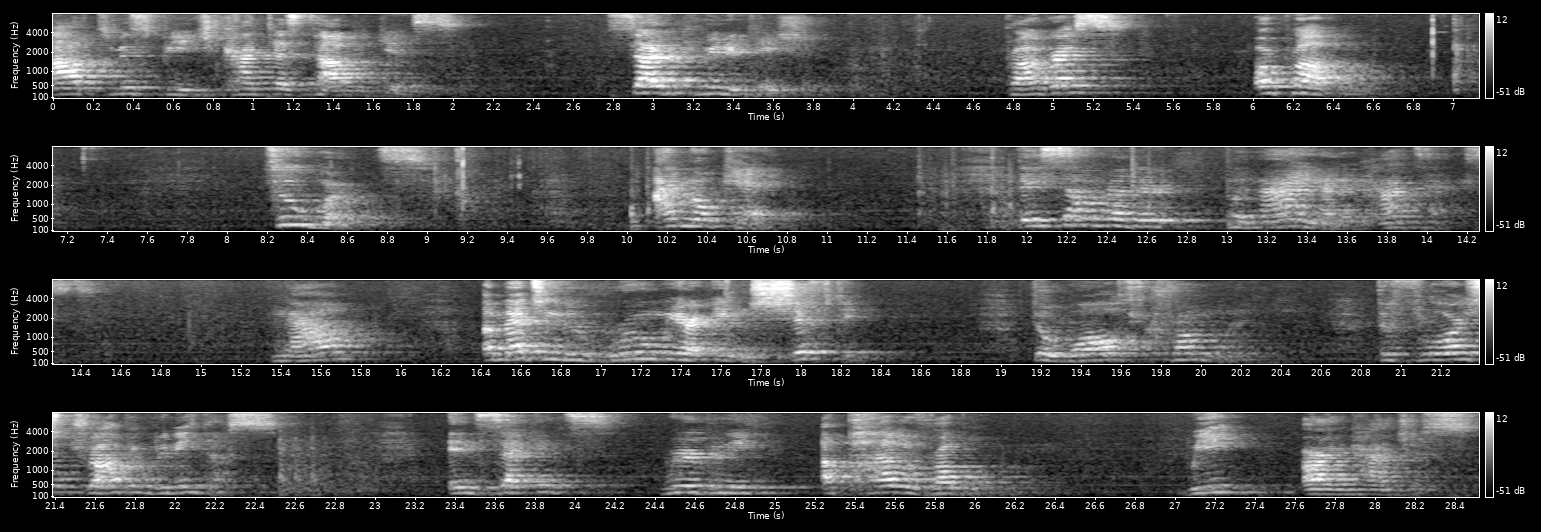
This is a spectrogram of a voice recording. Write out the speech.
Optimist Speech contest topic is cyber communication. Progress or problem? Two words. I'm okay. They sound rather benign out of context. Now, imagine the room we are in shifting, the walls crumbling, the floors dropping beneath us. In seconds, we're beneath a pile of rubble. We are unconscious.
